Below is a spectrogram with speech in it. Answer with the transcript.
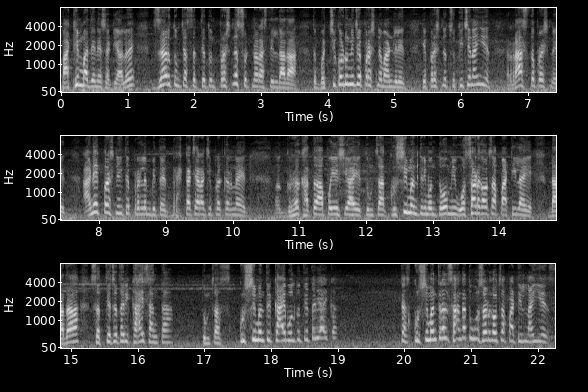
पाठिंबा देण्यासाठी आलो आहे जर तुमच्या सत्तेतून प्रश्न सुटणार असतील दादा तर बच्चीकडूनही जे प्रश्न मांडलेले आहेत हे प्रश्न चुकीचे नाही आहेत रास्त प्रश्न आहेत. अनेक प्रश्न इथे प्रलंबित आहेत. भ्रष्टाचाराची प्रकरणं आहेत. गृह खातं अपयशी आहे. तुमचा कृषी मंत्री म्हणतो मी ओसाडगावचा पाटील आहे. दादा सत्तेचं तरी काय सांगता? तुमचा कृषी मंत्री काय बोलतो ते तरी ऐका. त्या कृषी मंत्र्याला सांगा तू ओसाडगावचा पाटील नाही आहेस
